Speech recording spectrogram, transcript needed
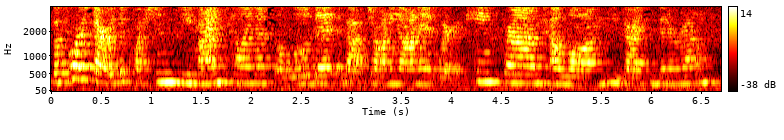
before I start with the questions, do you mind telling us a little bit about Jonny On It, where it came from, how long you guys have been around?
